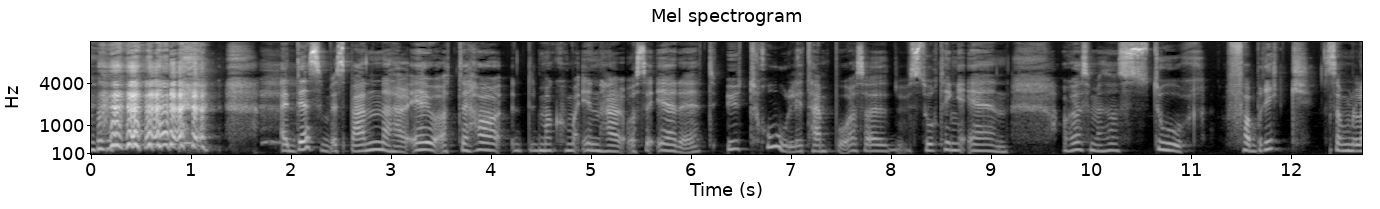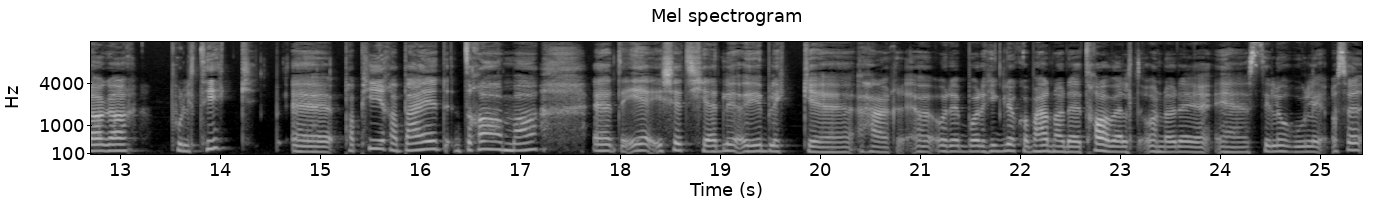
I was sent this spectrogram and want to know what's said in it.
Det som er spennende her, er jo at har, man kommer inn her, og så er det et utrolig tempo. Altså, Stortinget er en, akkurat som en sånn stor fabrikk som lager politikk, eh, papirarbeid, drama. Eh, det er ikke et kjedelig øyeblikk eh, her, og det er både hyggelig å komme her når det er travelt, og når det er stille og rolig. Og så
